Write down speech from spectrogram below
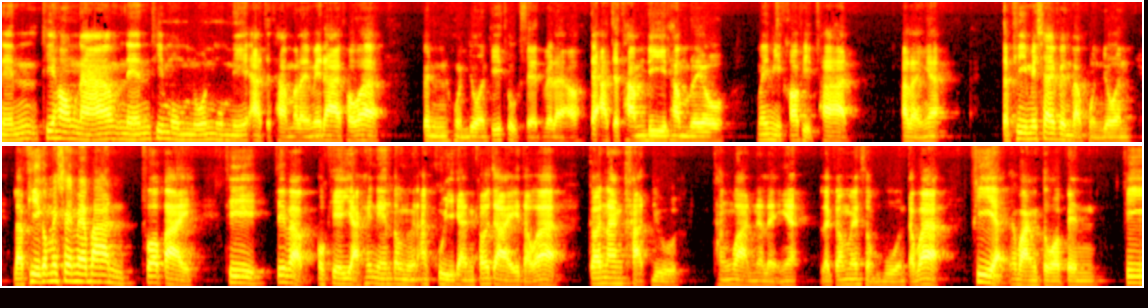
เน้นที่ห้องน้ำเน้นที่มุมนู้นมุมนี้อาจจะทำอะไรไม่ได้ เพราะว่าเป็นหุ่นยนต์ที่ถูกเซตไว้แล้ว แต่อาจจะทำดีทำเร็ว ไม่มีข้อผิดพลาดอะไรเงี้ยแต่พี่ไม่ใช่เป็นแบบหุ่นยนต์ แล้วพี่ก็ไม่ใช่แม่บ้านทั่วไป ที่ที่แบบโอเค อยากให้เน้นตรงนู้นอะคุยกันเข้าใจ แต่ว่าก็นั่งขัดอยู่ทั้งวันอะไรเงี้ยแล้วก็ไม่สมบูรณ์ แต่ว่าพี่อะวางตัวเป็นพี่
